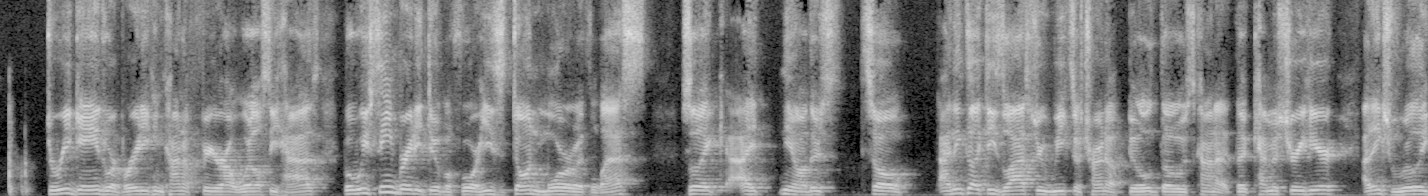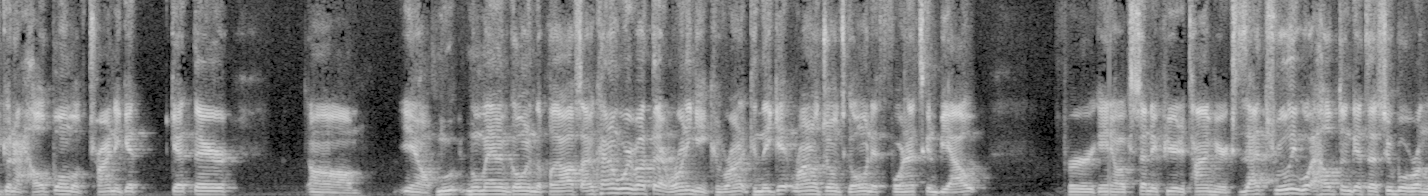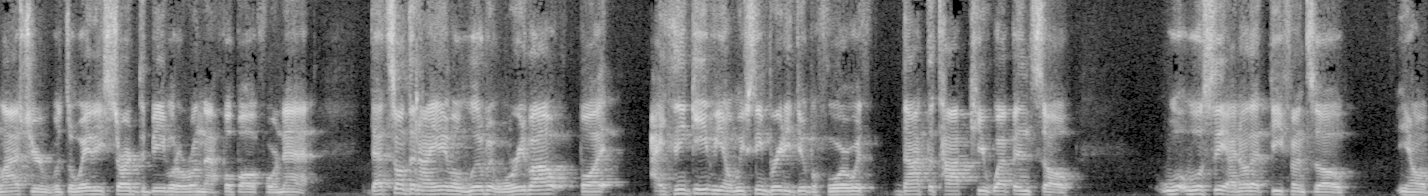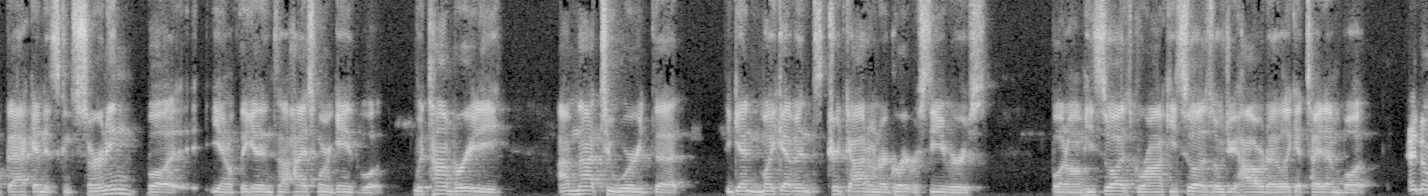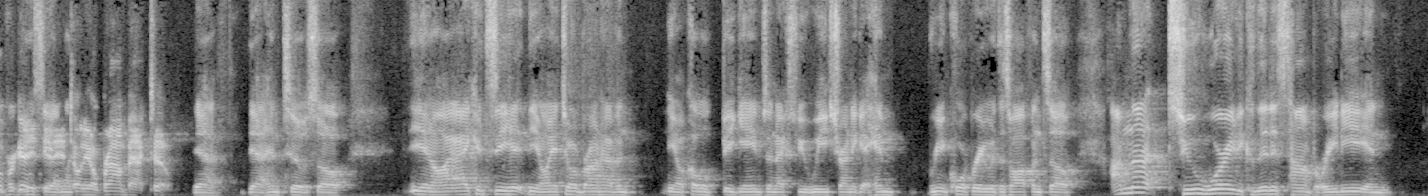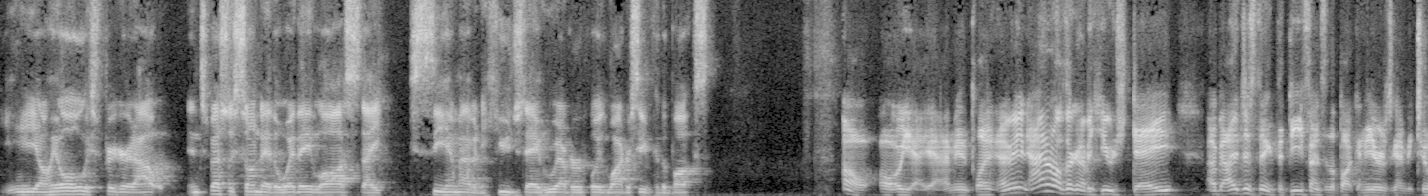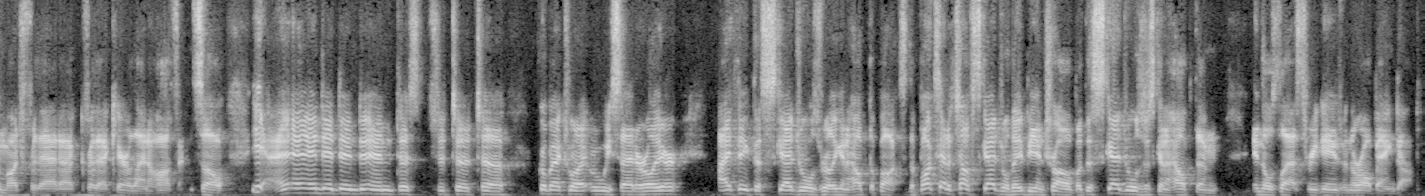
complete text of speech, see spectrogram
three games where Brady can kind of figure out what else he has. But we've seen Brady do it before. He's done more with less. So like I you know there's so I think like these last three weeks of trying to build those kind of the chemistry here, I think is really going to help them of trying to get get there. Um, you know, momentum going in the playoffs. I kind of worry about that running game. Can, Ron- can they get Ronald Jones going if Fournette's going to be out for you know extended period of time here? Because that's really what helped them get that Super Bowl run last year was the way they started to be able to run that football with Fournette. That's something I am a little bit worried about, but I think even you know we've seen Brady do it before with not the top tier weapon. So we'll, we'll see. I know that defense, though, you know, back end is concerning, but you know, if they get into high scoring games, well, with Tom Brady, I'm not too worried that again, Mike Evans, Chris Godwin are great receivers, but um, he still has Gronk, he still has OJ Howard. I like at tight end, but and don't forget we'll he's Antonio Brown back too. Yeah, yeah, him too. So you know, I, I could see it. You know, Antonio Brown having you know a couple big games the next few weeks, trying to get him reincorporated with this offense. So I'm not too worried because it is Tom Brady, and you know he'll always figure it out. And especially Sunday, the way they lost, I see him having a huge day. Whoever plays wide receiver for the Bucs. Oh, oh yeah, yeah. I mean, playing. I mean, I don't know if they're going to have a huge day. I, I, just think the defense of the Buccaneers is going to be too much for that uh, for that Carolina offense. So yeah, and and and, and to, to to go back to what we said earlier, I think the schedule is really going to help the Bucs. The Bucs had a tough schedule, they'd be in trouble. But the schedule is just going to help them in those last three games when they're all banged up.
